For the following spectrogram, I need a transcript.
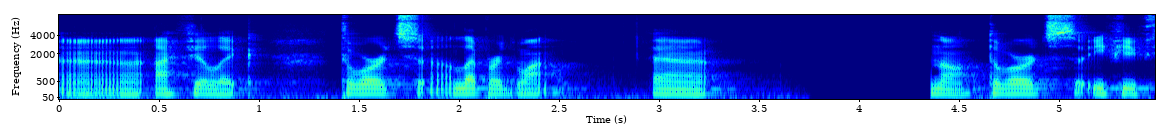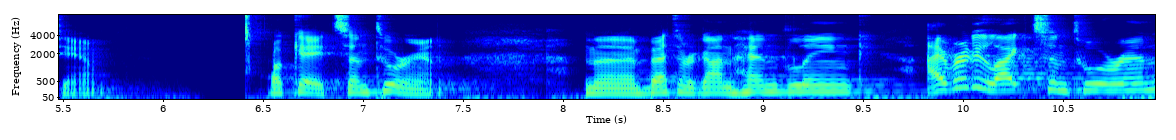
uh, I feel like towards uh, Leopard 1 uh, no towards E50M okay Centurion. Uh, better gun handling I really liked Centurion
